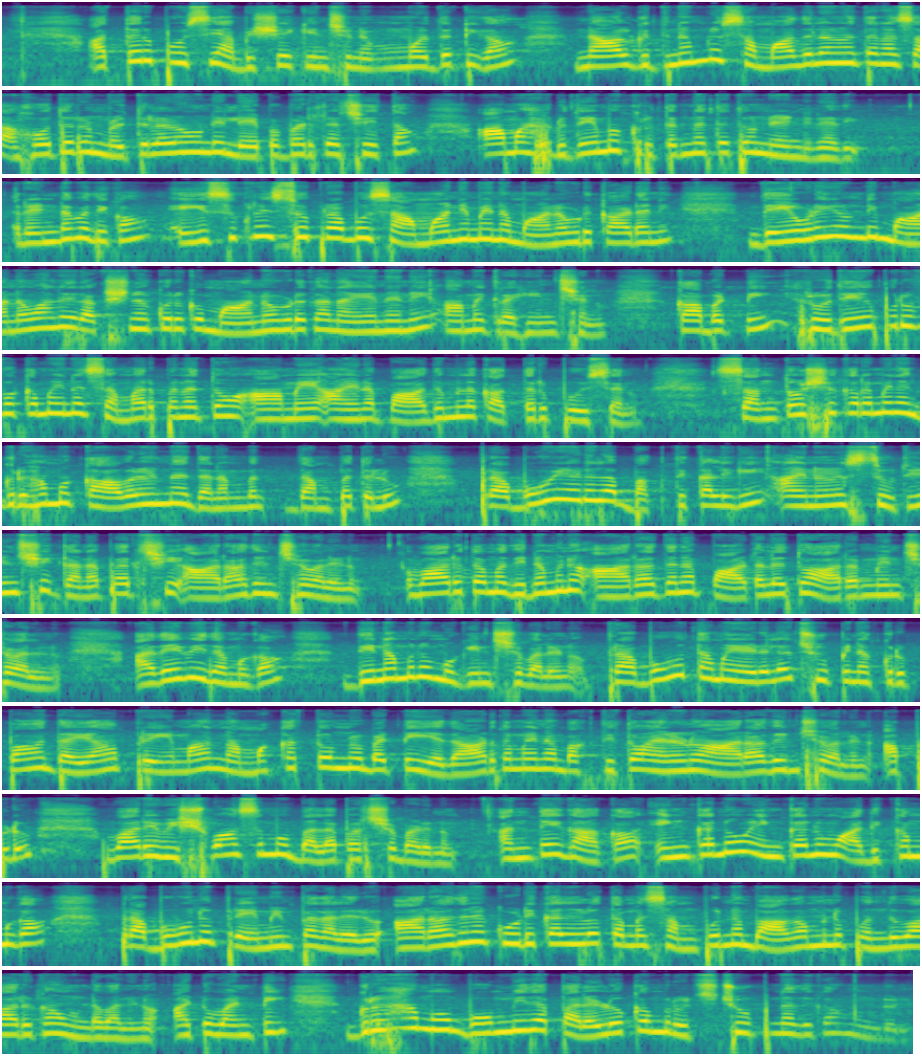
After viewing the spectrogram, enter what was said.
అత్తరు పూసి అభిషేకించను. మొదటిగా నాలుగు దినములు సమాధులను తన సహోదరు మృతులలో నుండి లేపబడట చేత ఆమె హృదయం కృతజ్ఞతతో నిండినది. రెండవదిగా యేసుక్రీస్తు ప్రభు సామాన్యమైన మానవుడు కాడని దేవుడి నుండి మానవాళి రక్షణ కొరకు మానవుడుగా నయనని ఆమె గ్రహించను. కాబట్టి హృదయపూర్వకమైన సమర్పణతో ఆమె ఆయన పాదములకు అత్తరు పూశాను సంతోషకరమైన గృహము కావాలన్న దంప దంపతులు ప్రభు ఎడల భక్తి కలిగి ఆయనను స్తుతించి గణపరిచి ఆరాధించవలను. వారు తమ దినమును ఆరాధన పాటలతో ఆరంభించవలను. అదే విధముగా దినమును ముగించవలను. ప్రభువు తమ ఎడల చూపిన కృప దయ ప్రేమ నమ్మకత్వంను బట్టి యథార్థమైన భక్తితో ఆయనను ఆరాధించవలను. అప్పుడు వారి విశ్వాసము బలపరచబడను. అంతేగాక ఇంకనూ ఇంకనూ అధికంగా ప్రభువును ప్రేమింపగలరు. ఆరాధన కూడికల్లో తమ సంపూర్ణ భాగమును పొందువారుగా ఉండవలను. అటువంటి గృహము భూమి మీద పరలోకం రుచి చూపినదిగా ఉండు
